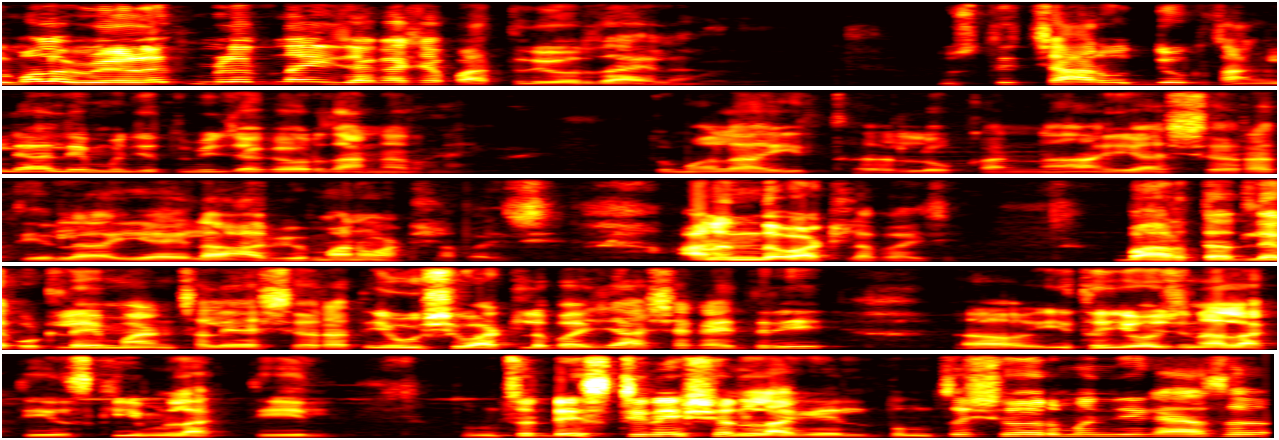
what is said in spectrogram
तुम्हाला वेळच मिळत नाही जगाच्या पातळीवर जायला. नुसते चार उद्योग चांगले आले म्हणजे तुम्ही जगावर जाणार नाही. तुम्हाला इथं लोकांना या शहरात यायला यायला अभिमान वाटला पाहिजे आनंद वाटला पाहिजे. भारतातल्या कुठल्याही माणसाला या शहरात येऊशी वाटलं पाहिजे अशा काहीतरी इथं योजना लागतील स्कीम लागतील तुमचं डेस्टिनेशन लागेल. तुमचं शहर म्हणजे काय असं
